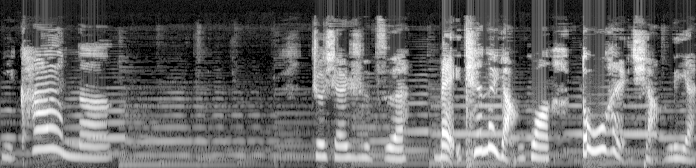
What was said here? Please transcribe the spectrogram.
你看呢？这些日子每天的阳光都很强烈，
